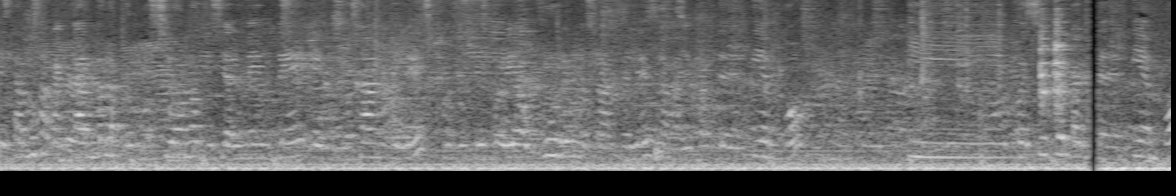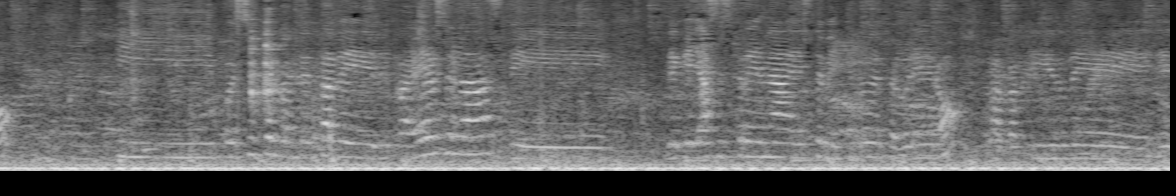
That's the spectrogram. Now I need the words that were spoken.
estamos arrancando la promoción oficialmente en Los Ángeles, porque esta historia ocurre en Los Ángeles la mayor parte del tiempo. Y pues súper contenta del tiempo. Y pues súper contenta de, traérselas, de, que ya se estrena este 21 de febrero, a partir de- de-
